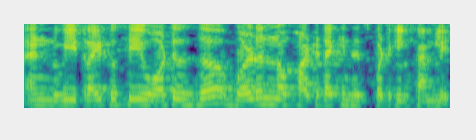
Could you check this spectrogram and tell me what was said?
and we try to see what is the burden of heart attack in his particular family.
